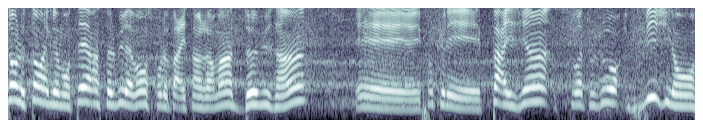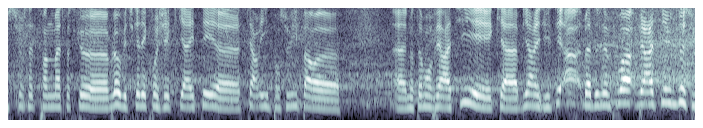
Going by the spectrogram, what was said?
dans le temps réglementaire. Un seul but d'avance pour le Paris Saint-Germain. Deux buts à 1. Et il faut que les Parisiens soient toujours vigilants sur cette fin de match parce que euh, Vlaovic qui a décroché, qui a été servi, poursuivi par notamment Verratti et qui a bien résisté. Ah, la deuxième fois, Verratti a eu le dessus.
